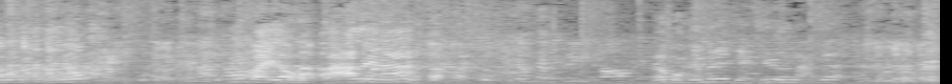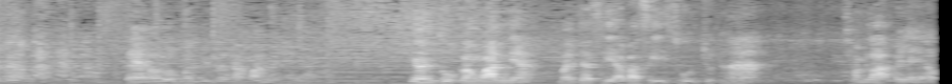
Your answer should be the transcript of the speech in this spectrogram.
โอ้ยท่านนายกนี่ใบเราหกล้านเลยนะ แล้วผมยังไม่ได้เขียนชื่อข้างหลังด้วยแต่เราลงบันทึกประจำวันไว้ให้แล้วเงินถูกรางวัลเนี่ย มันจะเสียภาษี 0.5ชำระไปแล้ว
